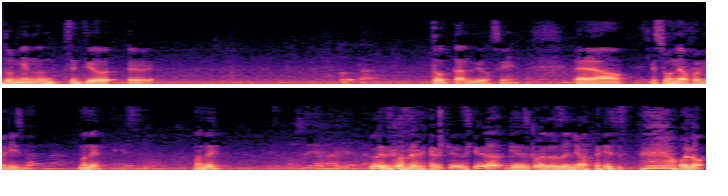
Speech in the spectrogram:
durmiendo en sentido eh, Total. total, digo, sí. Eh, es un neofeminismo. ¿Mande? En ese momento. ¿Mande? Les concedían la vida eterna. Les concedían, que decir, ¿quiénes con esos señores? Bueno,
